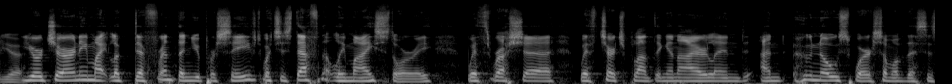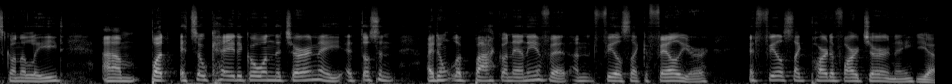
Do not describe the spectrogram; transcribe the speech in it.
Yeah. Your journey might look different than you perceived, which is definitely my story with Russia, with church planting in Ireland, and who knows where some of this is going to lead. Um, but it's okay to go on the journey. It doesn't. I don't look back on any of it, and it feels like a failure. It feels like part of our journey yeah.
